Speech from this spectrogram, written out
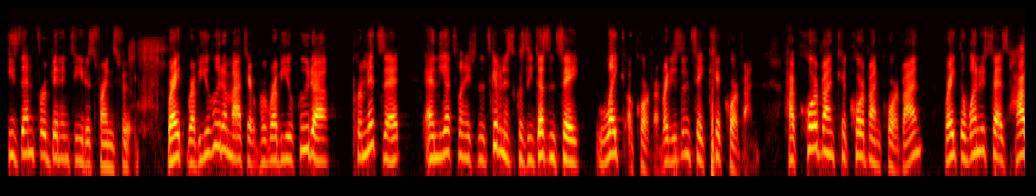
he's then forbidden to eat his friend's food, right? Rabbi Yehuda matter, but Rabbi Yehuda permits it and the explanation that's given is because he doesn't say like a korban, right? He doesn't say kik korban. Ha korban, kik korban, korban, right? The one who says ha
